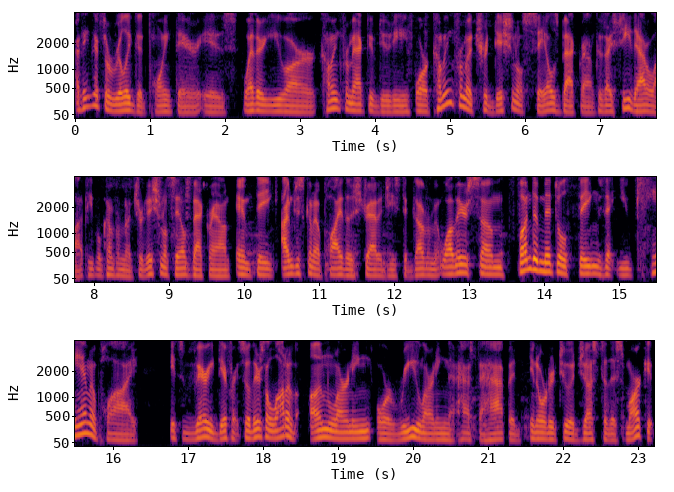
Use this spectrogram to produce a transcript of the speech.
I think that's a really good point there is whether you are coming from active duty or coming from a traditional sales background, because I see that a lot. People come from a traditional sales background and think, I'm just going to apply those strategies to government. While there's some fundamental things that you can apply, it's very different. So there's a lot of unlearning or relearning that has to happen in order to adjust to this market.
